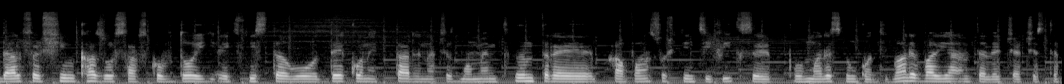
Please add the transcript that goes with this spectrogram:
De altfel și în cazul SARS-CoV-2 există o deconectare în acest moment între avansul științific, se urmăresc în continuare variantele, ceea ce este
